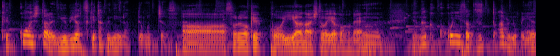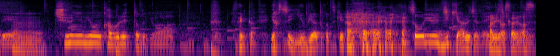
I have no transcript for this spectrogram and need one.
結婚したら指輪つけたくねえなって思っちゃうんですよ。ああそれは結構嫌な人は嫌かもね、うん、いやなんかここにさずっとあるのが嫌で、うんうん。中二病にかぶれてた時はなんか安い指輪とかつけてたから そういう時期あるじゃないですか。あります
